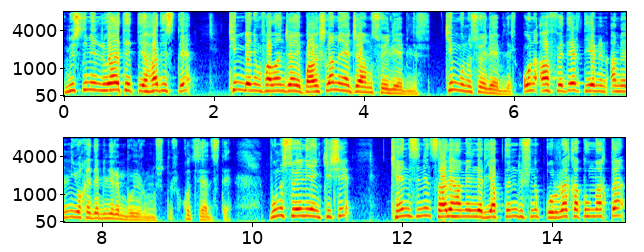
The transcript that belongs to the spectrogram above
Müslim'in rivayet ettiği hadiste kim benim falancayı bağışlamayacağımı söyleyebilir? Kim bunu söyleyebilir? Onu affeder, diğerinin amelini yok edebilirim buyurulmuştur Kutsi hadiste. Bunu söyleyen kişi kendisinin salih ameller yaptığını düşünüp gurura kapılmakta,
